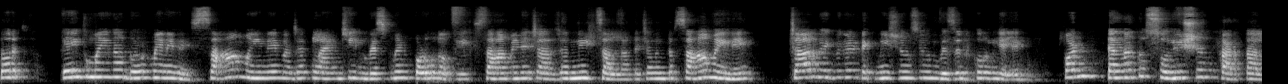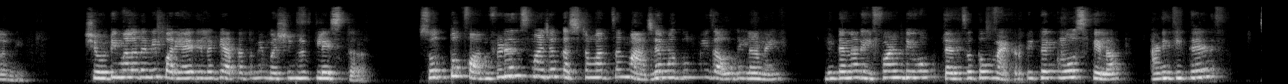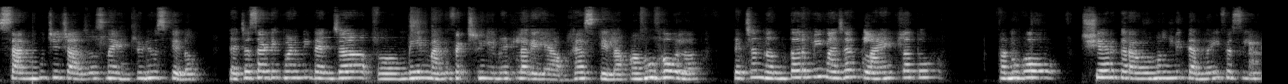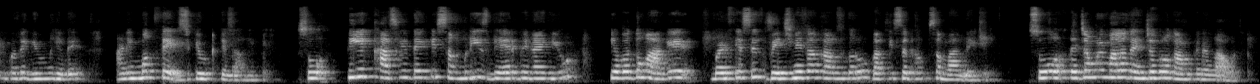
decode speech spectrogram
तर एक महिना दोन महिने नाही सहा महिने माझ्या क्लायंटची इन्व्हेस्टमेंट पडून होती. सहा महिने चार्जर नीट चालला. त्याच्यानंतर सहा महिने चार वेगवेगळे टेक्निशियन्स येऊन व्हिजिट करून गेले. पण त्यांना तो सोल्युशन काढता आलं नाही. शेवटी मला त्यांनी पर्याय दिला की आता तुम्ही मशीन रिप्लेस करा. सो तो कॉन्फिडन्स माझ्या कस्टमरचा माझ्यामधून मी जाऊ दिला नाही. मी त्यांना रिफंड देऊन त्यांचा तो मॅटर तिथे क्लोज केला. आणि तिथे सॅम्पूचे चार्जेसना इंट्रोड्यूस केलं. त्याच्यासाठी पण मी त्यांच्या मेन मॅन्युफॅक्चरिंग युनिटला गेले अभ्यास केला अनुभवला. त्याच्यानंतर मी माझ्या क्लायंटला तो अनुभव शेअर करावा म्हणून मी त्यांनाही फॅसिलिटीमध्ये घेऊन गेले आणि मग ते एक्झिक्यूट केलं आम्ही. सो ती एक खासियत आहे की somebody is there behind you किंवा तो मागे बळके बढ़ के सिर्फ बेचने का काम करो बाकी सब हम संभाल लेंगे सो त्याच्यामुळे मला त्यांच्याबरोबर काम करायला आवडतं.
